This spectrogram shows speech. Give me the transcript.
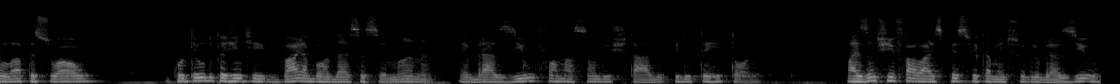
Olá pessoal, o conteúdo que a gente vai abordar essa semana é Brasil, formação do Estado e do território. Mas antes de falar especificamente sobre o Brasil,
